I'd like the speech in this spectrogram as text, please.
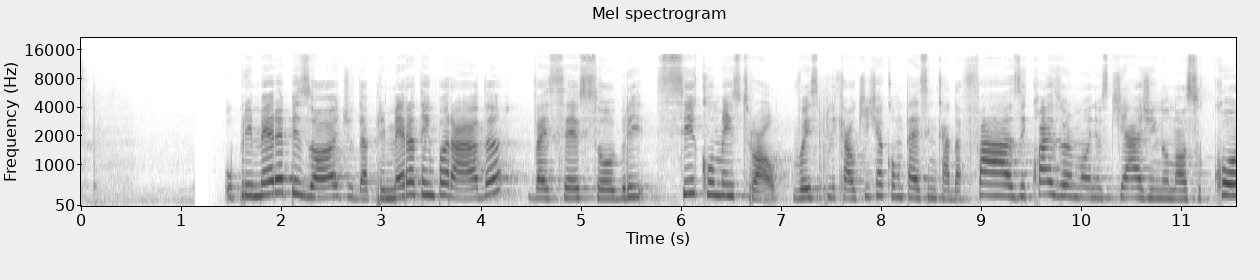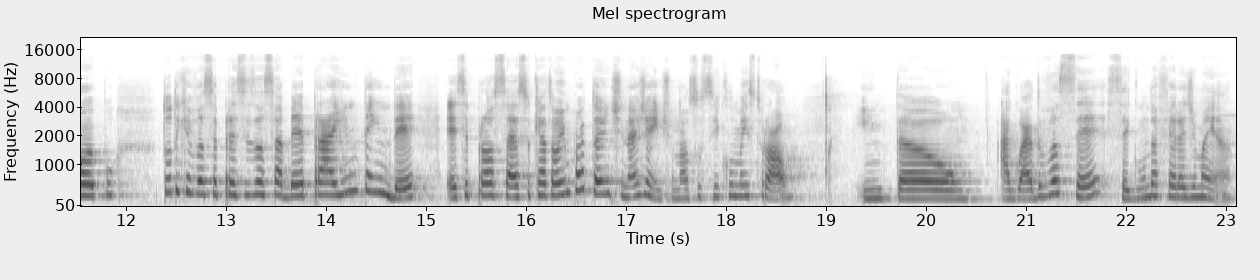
O primeiro episódio da primeira temporada vai ser sobre ciclo menstrual. Vou explicar o que, que acontece em cada fase, quais hormônios que agem no nosso corpo, tudo que você precisa saber para entender esse processo que é tão importante, né, gente? O nosso ciclo menstrual. Então, aguardo você segunda-feira de manhã.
